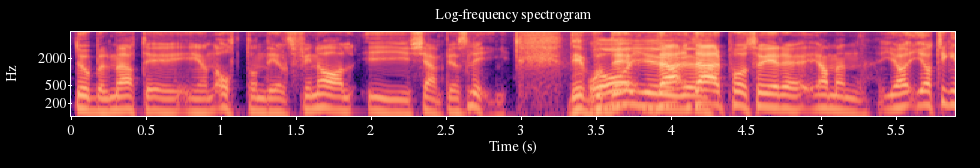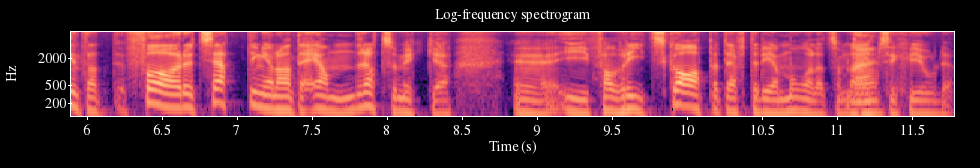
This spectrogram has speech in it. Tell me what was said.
dubbelmöte i en åttondelsfinal i Champions League. Det var det, ju... där, därpå så är det, ja men, jag, jag tycker inte att förutsättningarna har inte ändrats så mycket eh, i favoritskapet efter det målet som Nej. Leipzig gjorde.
